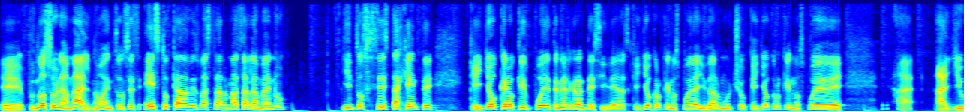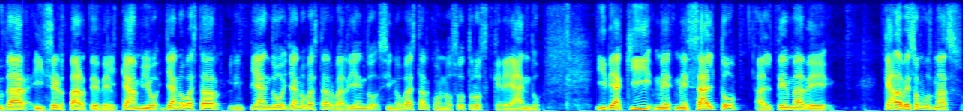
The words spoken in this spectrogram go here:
eh, pues no suena mal, ¿no? Entonces esto cada vez va a estar más a la mano y entonces esta gente que yo creo que puede tener grandes ideas, que yo creo que nos puede ayudar mucho, que yo creo que nos puede ayudar y ser parte del cambio, ya no va a estar limpiando, ya no va a estar barriendo, sino va a estar con nosotros creando. Y de aquí me, salto al tema de cada vez somos más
